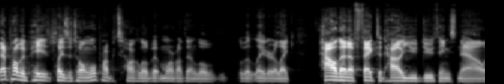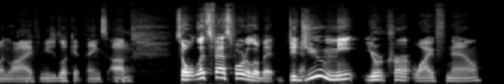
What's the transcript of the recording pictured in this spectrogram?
that probably pays plays a toll. And we'll probably talk a little bit more about that a little little bit later, like how that affected how you do things now in life and you look at things. Uh, Mhm. so let's fast forward a little bit. Did Okay. you meet your current wife now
